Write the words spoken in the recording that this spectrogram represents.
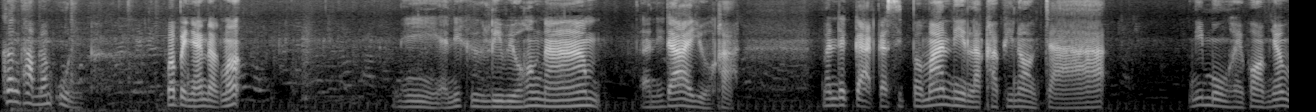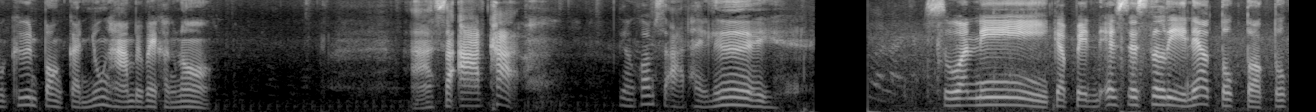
เครื่องทำน้ำอุ่นว่าเป็นอย่างดักเนาะ นี่อันนี้คือรีวิวห้องน้ำอันนี้ได้อยู่ค่ะ บรรยากาศกสิประมาณนี้ล่ะค่ะพี่น้องจ๋ามีมุงให้พร้อมย่ามมื้อคืนป้องกันยุ่งหามไปไว้ข้างนอกอ่าสะอาดค่ะเรื่องความสะอาดให้เลย ส่วนนี้ก็เป็นเอเซสซอรีแนวตกตอกตก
